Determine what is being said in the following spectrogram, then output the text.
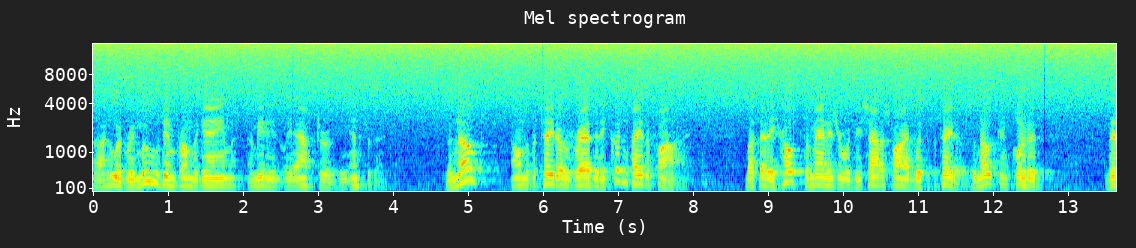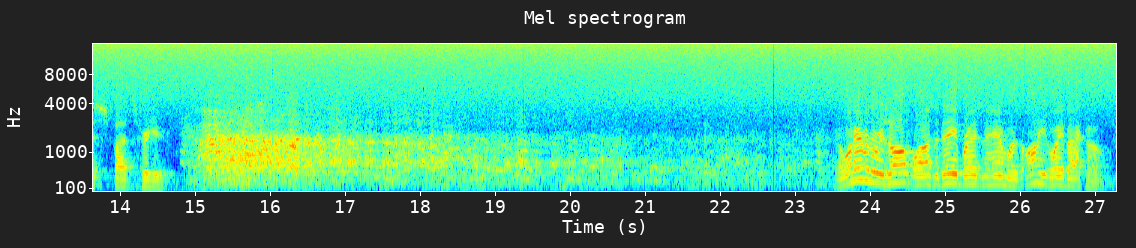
uh, who had removed him from the game immediately after the incident. The note on the potatoes read that he couldn't pay the fine, but that he hoped the manager would be satisfied with the potatoes. The note concluded, this spud's for you. Now, whatever the result was, the day Bresnahan was on his way back home.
